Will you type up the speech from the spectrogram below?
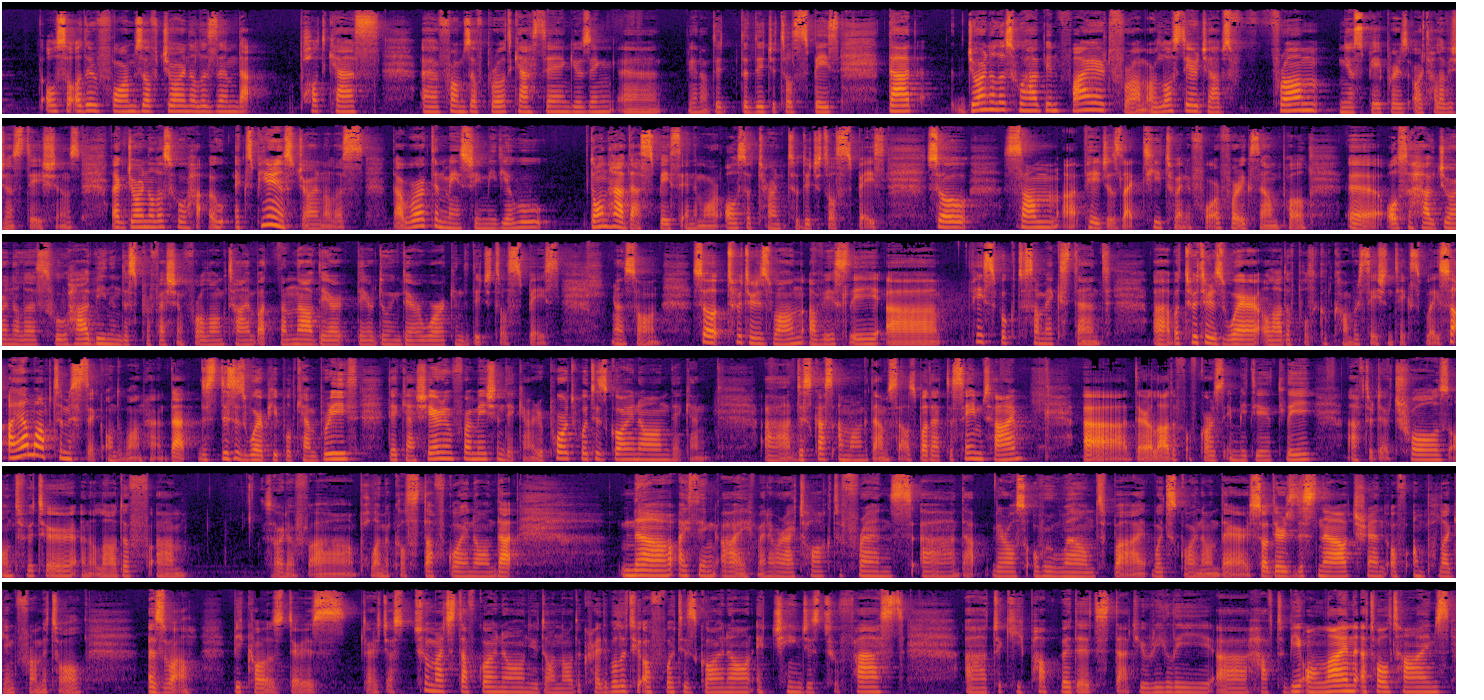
also other forms of journalism that podcasts, uh, forms of broadcasting using uh, you know the, the digital space that journalists who have been fired from or lost their jobs from newspapers or television stations, like journalists who, who experienced journalists that worked in mainstream media who don't have that space anymore also turned to digital space. So some uh, pages like T24, for example, uh, also have journalists who have been in this profession for a long time, but now they're they're doing their work in the digital space, and so on. So Twitter is one, obviously. Uh, Facebook to some extent. Uh, but Twitter is where a lot of political conversation takes place. So I am optimistic on the one hand that this, this is where people can breathe, they can share information, they can report what is going on, they can uh, discuss among themselves. But at the same time, uh, there are a lot of, of course, immediately after their trolls on Twitter and a lot of um, sort of uh, polemical stuff going on that now I think I, whenever I talk to friends, uh, that we're also overwhelmed by what's going on there. So there's this now trend of unplugging from it all, as well, because there is there's just too much stuff going on. You don't know the credibility of what is going on. It changes too fast. Uh, to keep up with it, that you really uh, have to be online at all times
